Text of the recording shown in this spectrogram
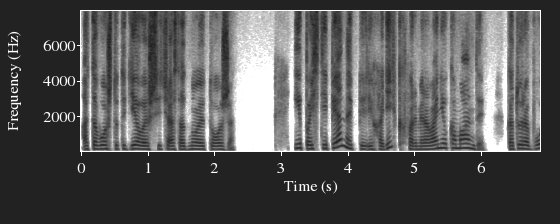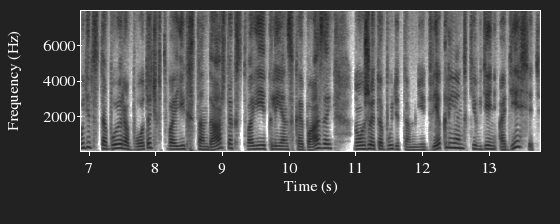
от того, что ты делаешь сейчас одно и то же. И постепенно переходить к формированию команды которая будет с тобой работать в твоих стандартах, с твоей клиентской базой, но уже это будет там не две клиентки в день, а десять.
